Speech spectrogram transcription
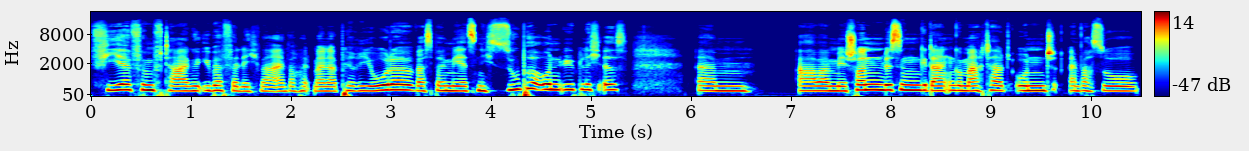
vier, fünf Tage überfällig war, einfach mit meiner Periode, was bei mir jetzt nicht super unüblich ist. Ähm, aber mir schon ein bisschen Gedanken gemacht hat und einfach so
